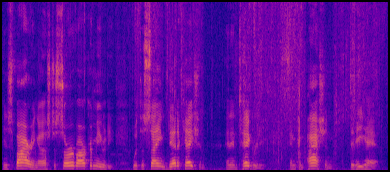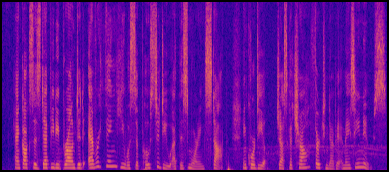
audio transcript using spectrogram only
inspiring us to serve our community with the same dedication and integrity and compassion that he had. Hancock says Deputy Browne did everything he was supposed to do at this morning's stop. In Cordele, Jessica Cha, 13 WMAZ News.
